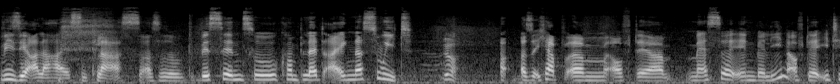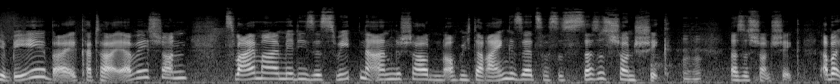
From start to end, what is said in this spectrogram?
wie sie alle heißen, Class. Also bis hin zu komplett eigener Suite. Ja. Also ich habe ähm, auf der Messe in Berlin, auf der ITB bei Qatar Airways schon zweimal mir diese Suiten angeschaut und auch mich da reingesetzt. Das ist, das ist schon schick. Das ist schon schick. Aber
